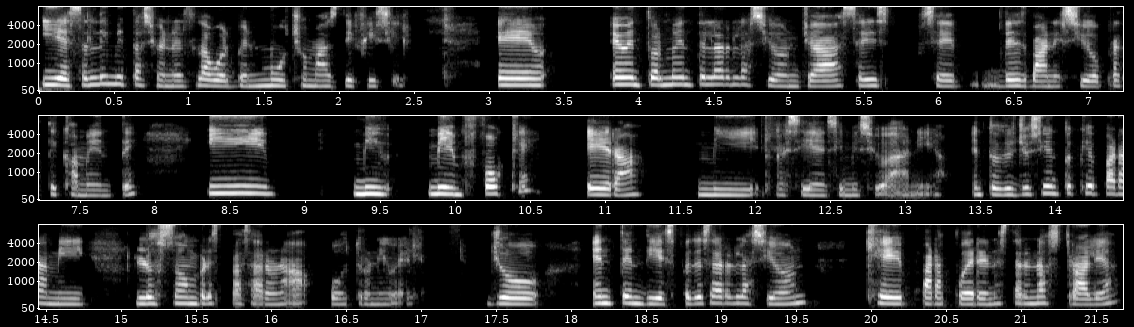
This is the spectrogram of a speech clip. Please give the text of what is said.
y esas limitaciones la vuelven mucho más difícil. Eh, eventualmente la relación ya se, se desvaneció prácticamente y mi, mi enfoque era mi residencia y mi ciudadanía. Entonces yo siento que para mí los hombres pasaron a otro nivel. Yo entendí después de esa relación que para poder estar en Australia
